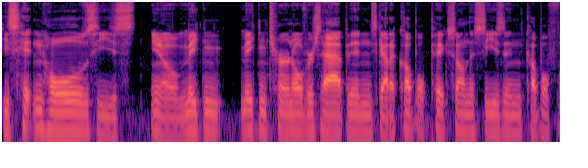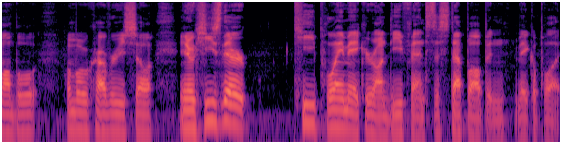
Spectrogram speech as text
he's hitting holes. He's you know making making turnovers happen. He's got a couple picks on the season, couple fumble fumble recoveries. So you know he's their key playmaker on defense to step up and make a play.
